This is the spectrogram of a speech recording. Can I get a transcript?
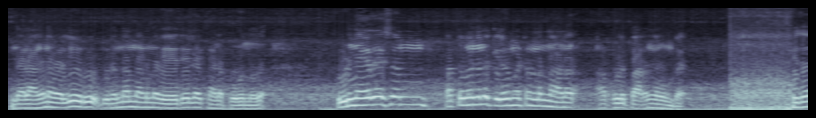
എന്തായാലും അങ്ങനെ വലിയൊരു ദുരന്തം നടന്ന ഏരിയയിലേക്കാണ് പോകുന്നത്. ഇവിടുന്ന് ഏകദേശം പത്ത് പതിനൊന്ന് കിലോമീറ്റർ ഉണ്ടെന്നാണ് ആ പുള്ളി പറഞ്ഞ മുമ്പേ. ഇത്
